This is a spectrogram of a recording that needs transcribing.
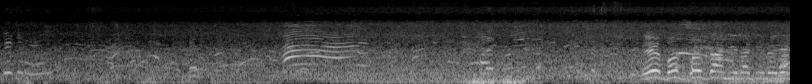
माझ्या नाकाला लागलं तुमचं. हो, तिकडे. ए बस बस दांडी लाटी मध्ये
